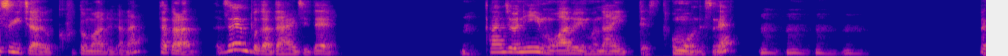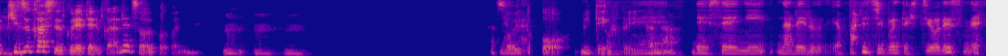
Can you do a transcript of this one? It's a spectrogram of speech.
き過ぎちゃうこともあるじゃない？だから、全部が大事でうん、感情にいいも悪いもないって思うんですね。うんうんうんうん。気づかせてくれてるからね、そういうことにね。うんうんうん。そういうとこを見ていくといいかそうねな。冷静になれる。やっぱり自分って必要ですね。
